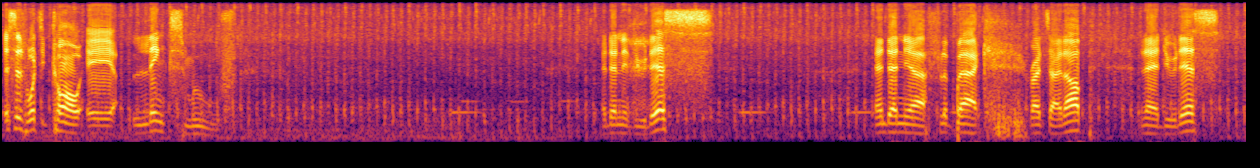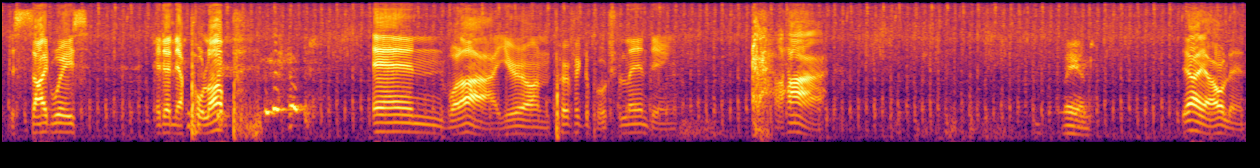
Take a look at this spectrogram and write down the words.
this is what you call a Lynx move. And then you do this. And then you flip back right side up. And then you do this, this sideways. And then you pull up. And voila, you're on perfect approach for landing. Haha. Land. Yeah, yeah, I'll land.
